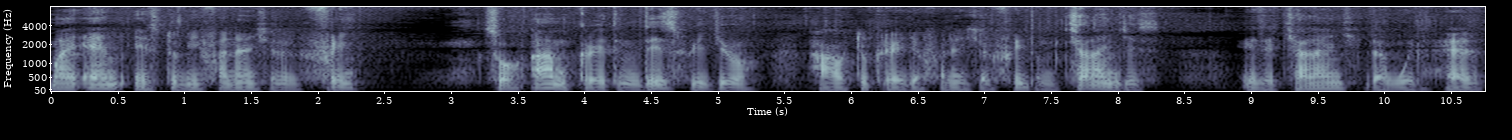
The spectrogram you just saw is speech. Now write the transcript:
My aim is to be financially free. So I'm creating this video, how to create your financial freedom challenges. is a challenge that will help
